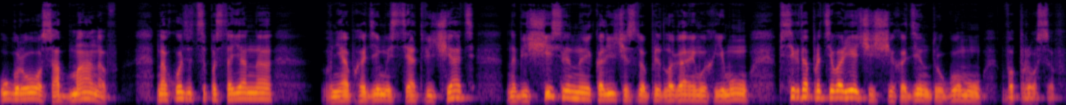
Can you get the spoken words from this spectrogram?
угроз, обманов, находится постоянно в необходимости отвечать на бесчисленное количество предлагаемых ему, всегда противоречащих один другому вопросов.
